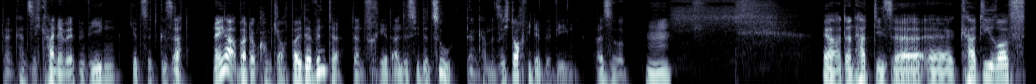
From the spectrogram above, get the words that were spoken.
dann kann sich keiner mehr bewegen. Jetzt wird gesagt, naja, aber dann kommt ja auch bald der Winter, dann friert alles wieder zu, dann kann man sich doch wieder bewegen. Also, mhm. Ja, dann hat dieser äh, Kadirov,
